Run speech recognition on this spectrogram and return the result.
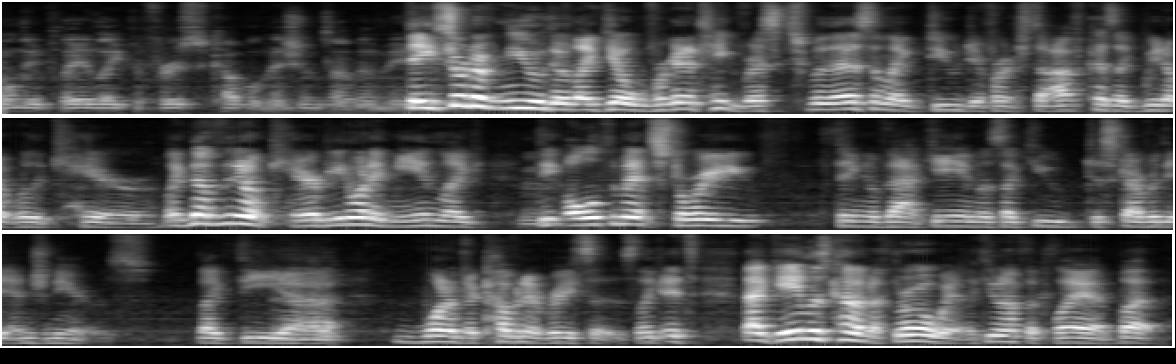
I only played like the first couple missions of it. Maybe. they sort of knew they're like, yo, we're gonna take risks with this and like do different stuff because like we don't really care. Like not that they don't care, but you know what I mean. Like the ultimate story thing of that game is like you discover the engineers, like the Yeah. uh, one of the Covenant races. Like it's that game is kind of a throwaway. Like you don't have to play it, but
